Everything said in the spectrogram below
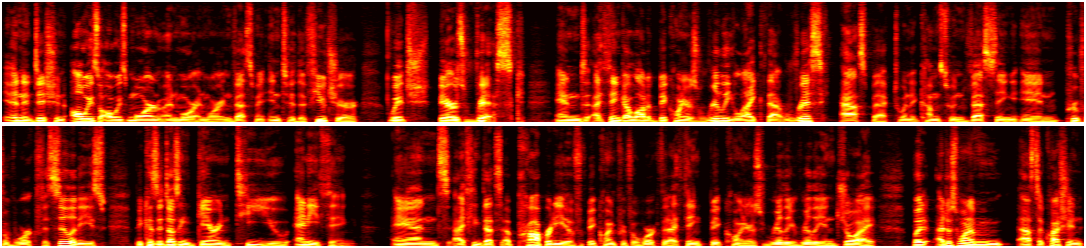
in addition, always, always more and more and more investment into the future, which bears risk. And I think a lot of Bitcoiners really like that risk aspect when it comes to investing in proof of work facilities because it doesn't guarantee you anything. And I think that's a property of Bitcoin proof of work that I think Bitcoiners really, really enjoy. But I just want to ask the question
